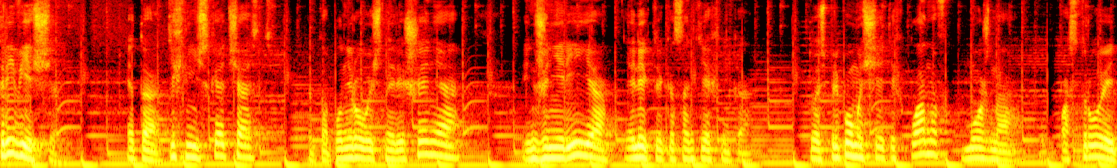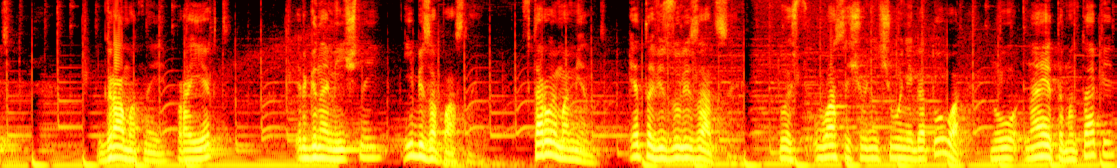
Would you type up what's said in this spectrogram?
Три вещи. Это техническая часть, это планировочные решения, инженерия, электрика, сантехника. То есть при помощи этих планов можно построить грамотный проект, эргономичный и безопасный. Второй момент – это визуализация. То есть у вас еще ничего не готово, но на этом этапе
